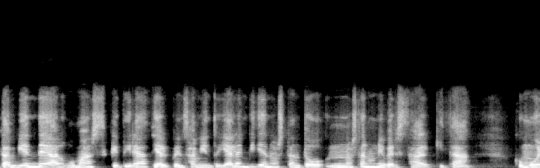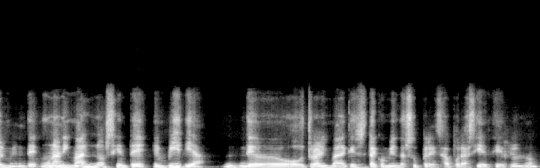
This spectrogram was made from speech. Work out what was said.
también de algo más que tira hacia el pensamiento. Ya la envidia no es, tanto, no es tan universal quizá como un animal no siente envidia de otro animal que se está comiendo a su presa, por así decirlo. ¿no?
